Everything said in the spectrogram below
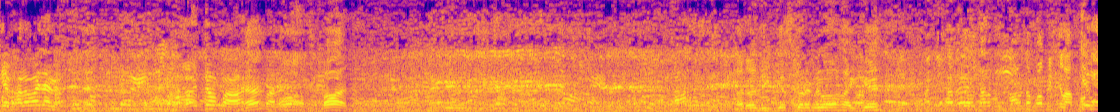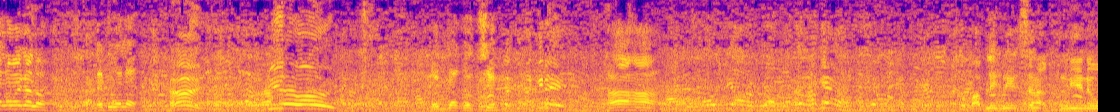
কে ভালো বাজালো? ভালো তো হ্যাঁ পাওয়ার আরও জিজ্ঞেস করে নেব ভাইকে। কে ভালো বাজালো? একটু বলো। লজ্জা করছে হ্যাঁ হ্যাঁ পাবলিক রিয়েকশন নিয়ে নেব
